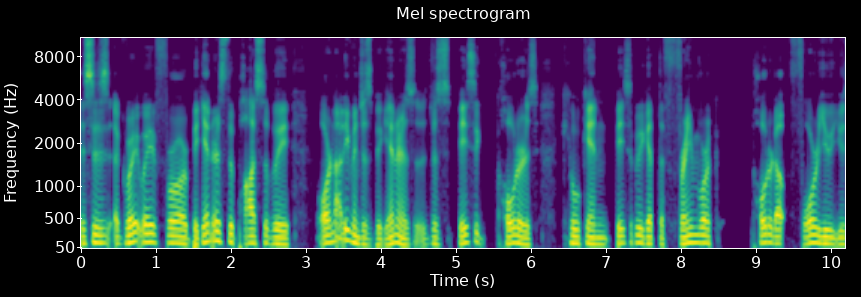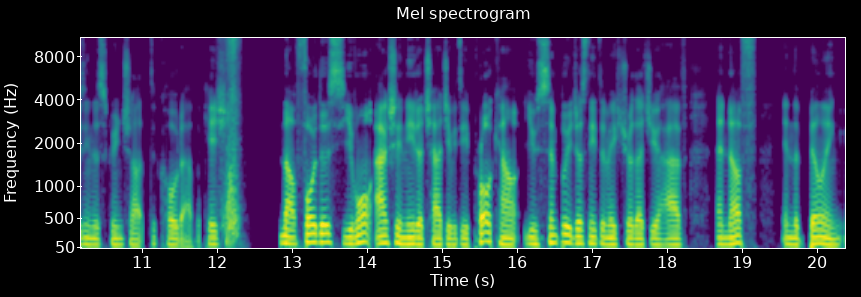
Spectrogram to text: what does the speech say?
This is a great way for beginners to possibly, or not even just beginners, uh, just basic coders who can basically get the framework coded up for you using the screenshot to code application. Now for this, you won't actually need a ChatGPT Pro account. You simply just need to make sure that you have enough in the billing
